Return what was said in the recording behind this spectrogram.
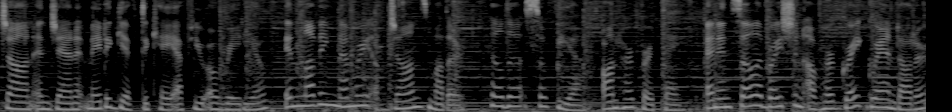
John and Janet made a gift to KFUO Radio in loving memory of John's mother, Hilda Sophia, on her birthday, and in celebration of her great granddaughter,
